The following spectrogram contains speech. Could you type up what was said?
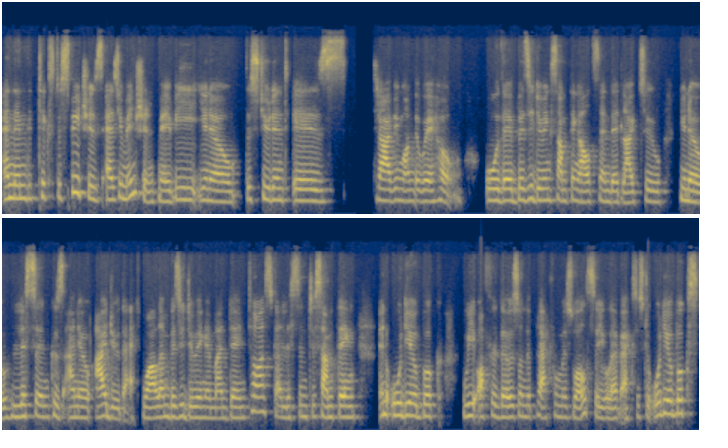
and then the text to speech is, as you mentioned, maybe you know the student is driving on the way home or they're busy doing something else and they'd like to, you know, listen because I know I do that. While I'm busy doing a mundane task, I listen to something, an audiobook. We offer those on the platform as well. So you'll have access to audiobooks.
